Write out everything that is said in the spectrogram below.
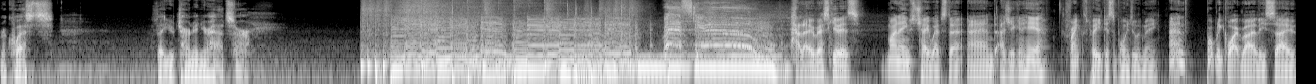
requests that you turn in your hat, sir. Rescue! Hello, rescuers. My name's Che Webster, and as you can hear, Frank's pretty disappointed with me, and probably quite rightly so.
